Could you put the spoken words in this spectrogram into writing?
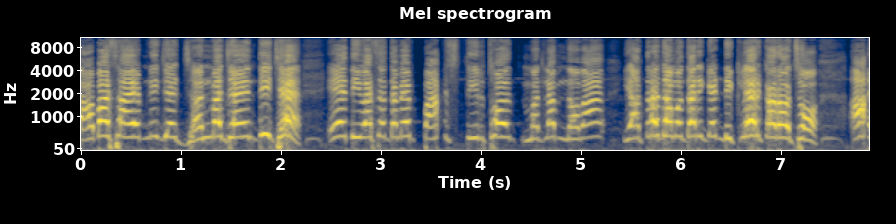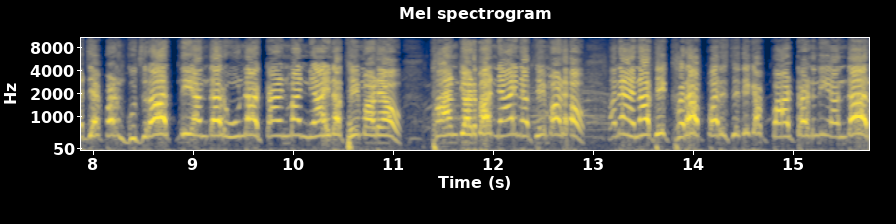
બાબા સાહેબની જે જન્મ જયંતિ છે, એ દિવસે તમે પાંચ તીર્થો, મતલબ નવા યાત્રાધામો તરીકે ડિક્લેર કરો છો. આજે પણ ગુજરાતની અંદર ઉના કાંડમાં ન્યાય નથી મળ્યો, થાનગઢમાં ન્યાય નથી મળ્યો, અને એનાથી ખરાબ પરિસ્થિતિ કે પાટણની અંદર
